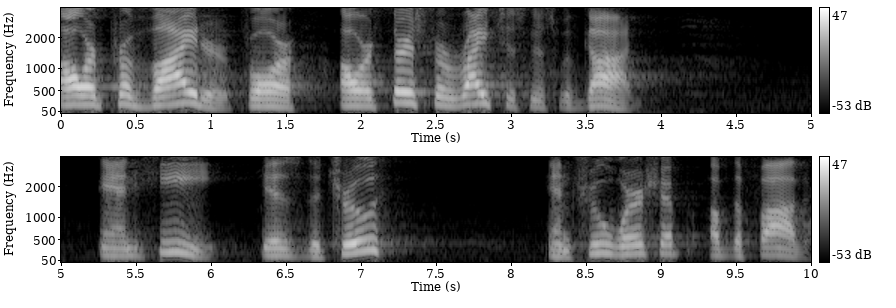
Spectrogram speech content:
our provider for our thirst for righteousness with God. And He is the truth and true worship of the Father.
